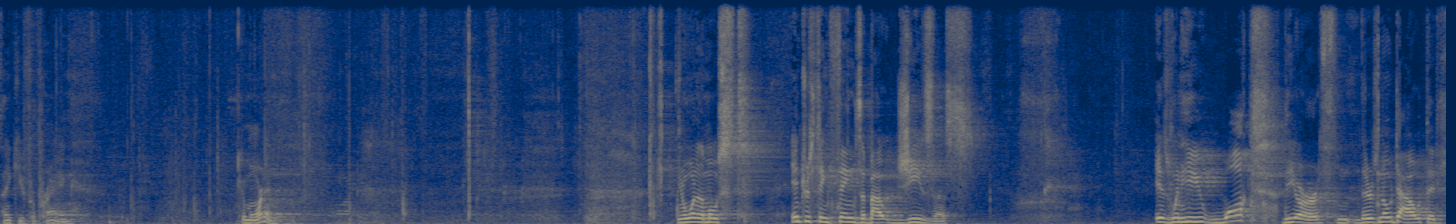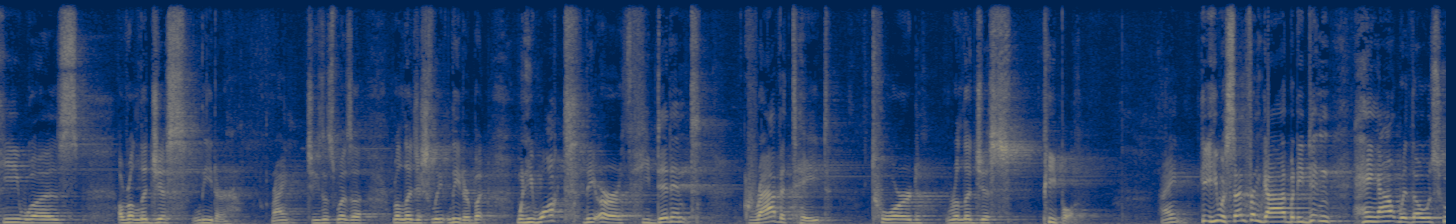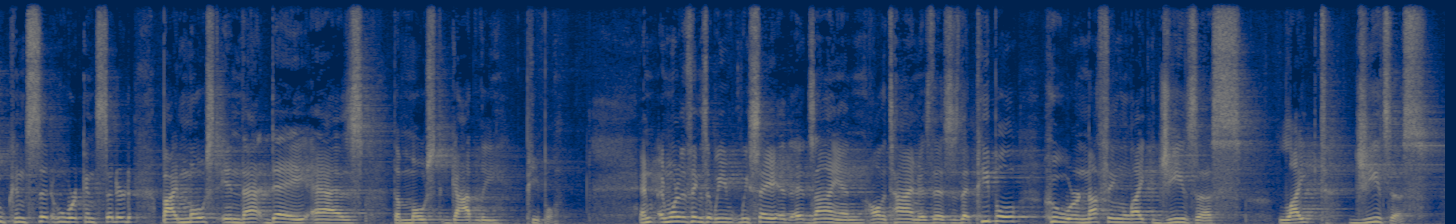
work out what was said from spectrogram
Thank you for praying. Good morning. You know, one of the most interesting things about Jesus is when he walked the earth, there's no doubt that he was a religious leader, right? Jesus was a religious leader, but when he walked the earth, he didn't gravitate toward religious people. Right? He, he, was sent from God, but he didn't hang out with those who, consider, who were considered by most in that day as the most godly people. And, and one of the things that we, we say at, at Zion all the time is this is that people who were nothing like Jesus liked Jesus,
